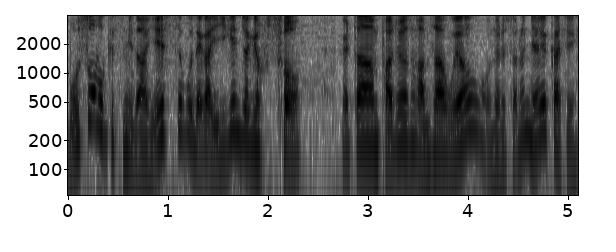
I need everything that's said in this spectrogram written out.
못 써먹겠습니다. 얘 쓰고 내가 이긴 적이 없어. 일단 봐주셔서 감사하고요. 오늘의 썰은 여기까지.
